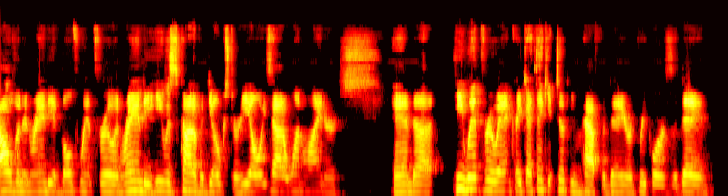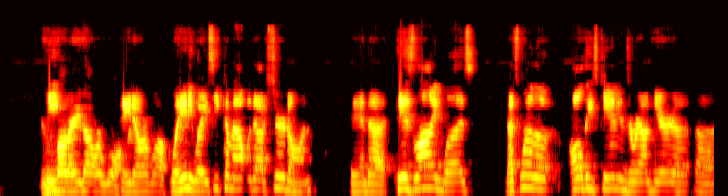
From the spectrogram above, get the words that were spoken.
Alvin and Randy had both went through, and Randy he was kind of a jokester. He always had a one liner, and uh, he went through Ant Creek. I think it took him half a day or three quarters of a day, and It was He- about an eight hour walk. eight hour walk. Well, anyways, he come out without a shirt on, and uh, his line was, "That's one of the all these canyons around here. Uh, uh,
